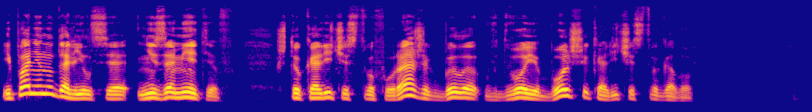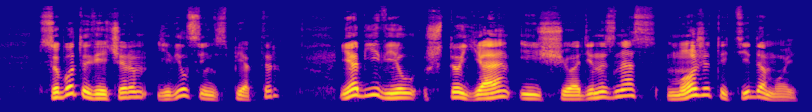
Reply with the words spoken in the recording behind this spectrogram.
И Панин удалился, не заметив, что количество фуражек было вдвое больше количества голов. В субботу вечером явился инспектор и объявил, что я и еще один из нас может идти домой,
